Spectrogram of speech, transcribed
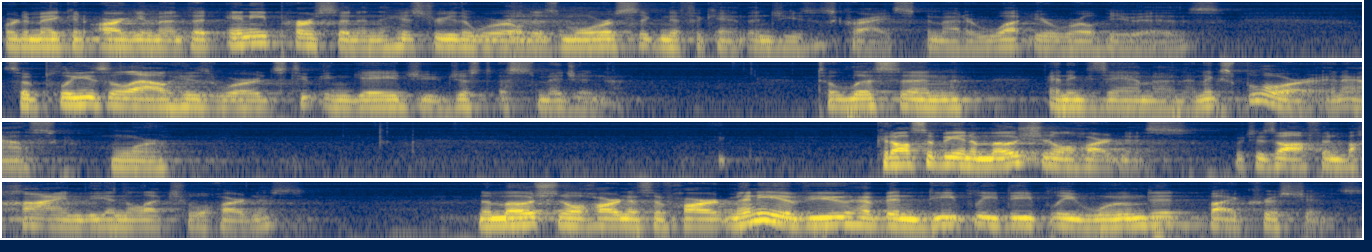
or to make an argument that any person in the history of the world is more significant than Jesus Christ, no matter what your worldview is. So please allow his words to engage you just a smidgen, to listen and examine and explore and ask more. It could also be an emotional hardness, which is often behind the intellectual hardness. an emotional hardness of heart. Many of you have been deeply, deeply wounded by Christians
